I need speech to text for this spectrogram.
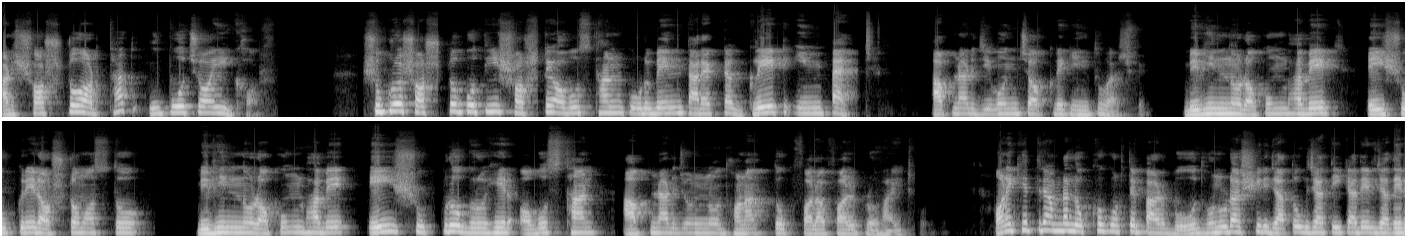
আর ষষ্ঠ অর্থাৎ উপচয় ঘর। শুক্র ষষ্ঠপতি ষষ্ঠে অবস্থান করবেন, তার একটা গ্রেট ইম্প্যাক্ট আপনার জীবন চক্রে কিন্তু আসবে। বিভিন্ন রকম ভাবে এই শুক্রের অষ্টমস্ত, বিভিন্ন রকম ভাবে এই শুক্র গ্রহের অবস্থান আপনার জন্য ধনাত্মক ফলাফল প্রোভাইড করবে। অনেক ক্ষেত্রে আমরা লক্ষ্য করতে পারব, ধনুরাশির জাতক জাতিকাদের যাদের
